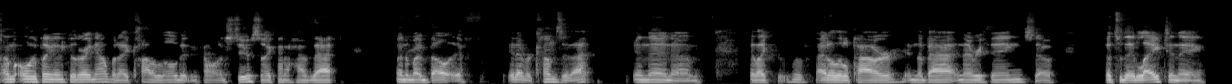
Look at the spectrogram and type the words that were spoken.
I'm only playing infield right now, but I caught a little bit in college too, so I kind of have that under my belt if it ever comes to that. And then um they like had a little power in the bat and everything, so that's what they liked, and they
